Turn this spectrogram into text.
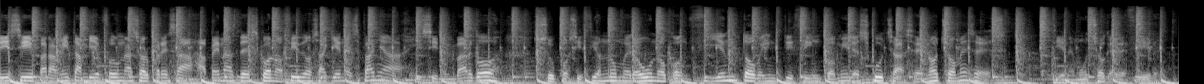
Sí, sí, para mí también fue una sorpresa, apenas desconocidos aquí en España y sin embargo su posición número uno con 125.000 escuchas en 8 meses tiene mucho que decir.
